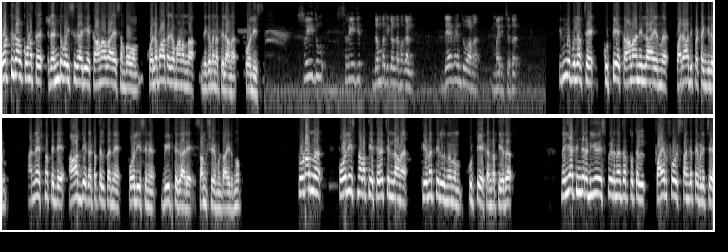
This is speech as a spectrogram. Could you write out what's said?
കോട്ടുകാൽ കോണത്ത് രണ്ടു വയസ്സുകാരിയെ കാണാതായ സംഭവം കൊലപാതകമാണെന്ന നിഗമനത്തിലാണ് പോലീസ്. ശ്രീതു ശ്രീജിത്ത് ദമ്പതികളുടെ മകൾ ദേവേന്ദു ആണ് മരിച്ചത്. ഇന്ന് പുലർച്ചെ കുട്ടിയെ കാണാനില്ല എന്ന് പരാതിപ്പെട്ടെങ്കിലും അന്വേഷണത്തിന്റെ ആദ്യഘട്ടത്തിൽ തന്നെ പോലീസിന് വീട്ടുകാരെ സംശയമുണ്ടായിരുന്നു. തുടർന്ന് പോലീസ് നടത്തിയ തിരച്ചിലാണ് കിണറ്റിൽ നിന്നും കുട്ടിയെ കണ്ടെത്തിയത്. നെയ്യാറ്റിങ്കര പിയുടെ നേതൃത്വത്തിൽ ഫയർഫോഴ്സ് സംഘത്തെ വിളിച്ച്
